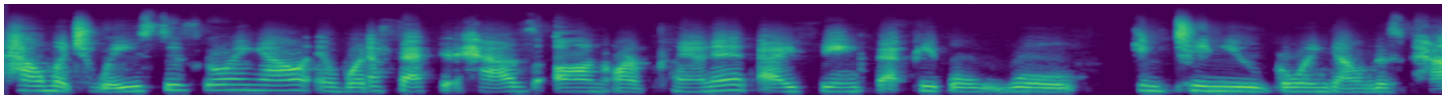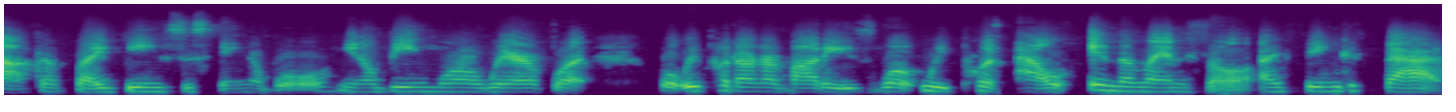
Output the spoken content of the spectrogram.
how much waste is going out and what effect it has on our planet, I think that people will continue going down this path of like being sustainable, you know, being more aware of what what we put on our bodies, what we put out in the landfill. I think that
